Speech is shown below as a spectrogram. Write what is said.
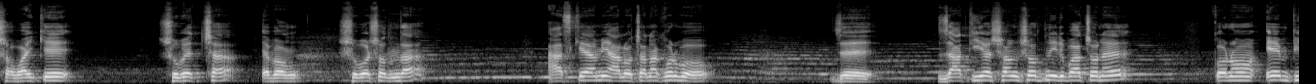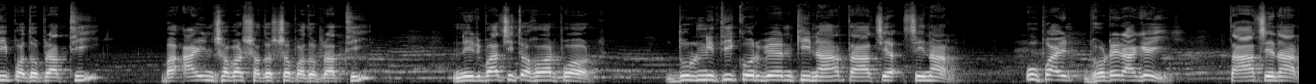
সবাইকে শুভেচ্ছা এবং শুভ সন্ধ্যা। আজকে আমি আলোচনা করব যে জাতীয় সংসদ নির্বাচনে কোনো এমপি পদপ্রার্থী বা আইনসভার সদস্য পদপ্রার্থী নির্বাচিত হওয়ার পর দুর্নীতি করবেন কি না তা চেনার উপায়, ভোটের আগেই তা চেনার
